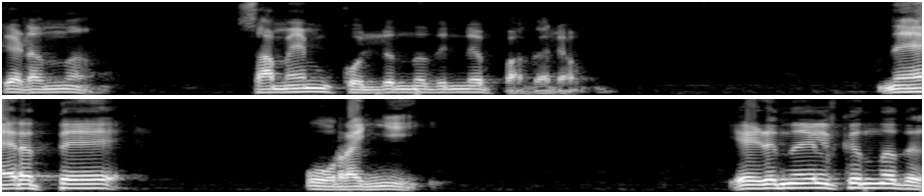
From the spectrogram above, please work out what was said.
കിടന്ന് സമയം കൊല്ലുന്നതിന് പകരം നേരത്തെ ഉറങ്ങി. എഴുന്നേൽക്കുന്നത്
